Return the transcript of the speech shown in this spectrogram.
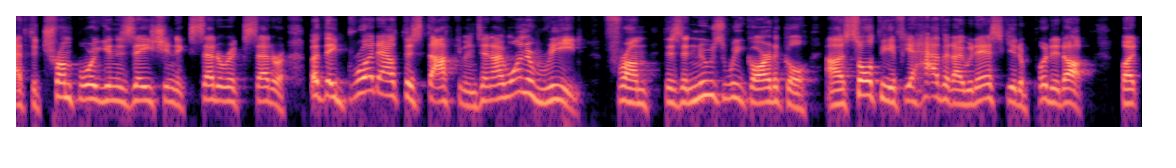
at the trump organization et cetera et cetera. But they brought out this document and i want to read from there's a newsweek article uh, salty if you have it i would ask you to put it up. But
